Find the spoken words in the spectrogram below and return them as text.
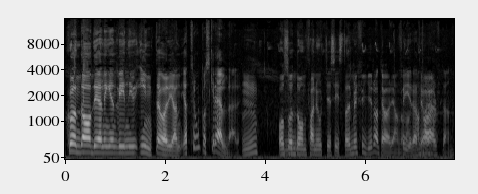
Sjunde avdelningen vinner ju inte Örjan. Jag tror på skräll där. Mm. Och så Don Fanucci sista. Det blir fyra till Örjan då. Fyra Han till tar Örjan. hälften.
